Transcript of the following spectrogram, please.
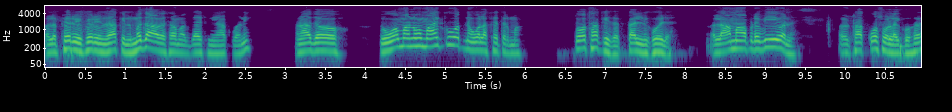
એટલે ફેરવી ફેરવીને રાખીને મજા આવે છે આમાં ગાયકની હાંકવાની. અને આ જો ઓમાં નો હાંક્યું હોત ને ઓલા ખેતરમાં, તો થાકી જાત કાલની ઘોડે. એટલે આમાં આપણે વીવા ને, એટલે થાક ઓછો લાગ્યો હે.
